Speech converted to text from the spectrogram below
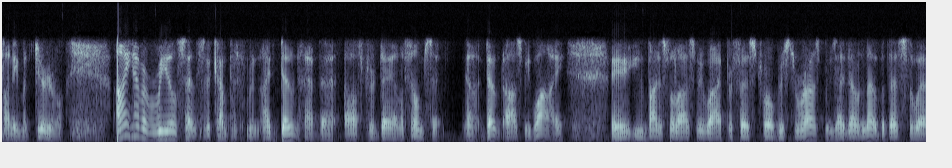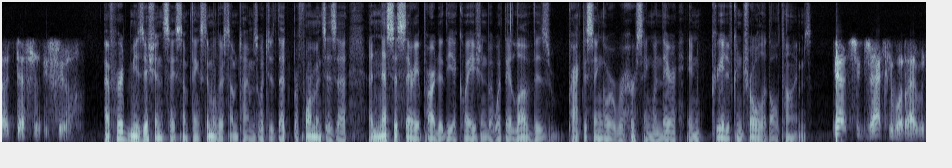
funny material, I have a real sense of accomplishment. I don't have that after a day on a film set. Now, don't ask me why. Uh, you might as well ask me why I prefer strawberries to raspberries. I don't know, but that's the way I definitely feel. I've heard musicians say something similar sometimes, which is that performance is a, a necessary part of the equation, but what they love is practicing or rehearsing when they're in creative control at all times. Exactly what I would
